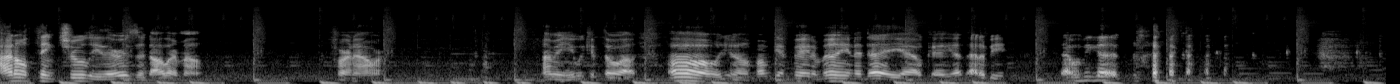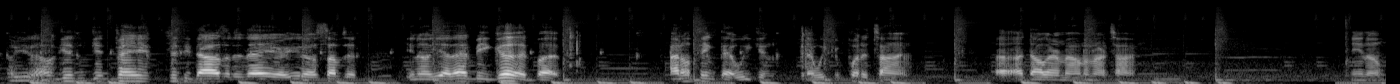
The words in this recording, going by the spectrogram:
I don't think truly there is a dollar amount for an hour. I mean, we could throw out, oh, you know, if I'm getting paid a million a day, yeah, okay, yeah, that'll be, that would be good. you know, getting getting paid fifty thousand a day, or you know, something, you know, yeah, that'd be good. But I don't think that we can that we can put a time, a, a dollar amount on our time. You know,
